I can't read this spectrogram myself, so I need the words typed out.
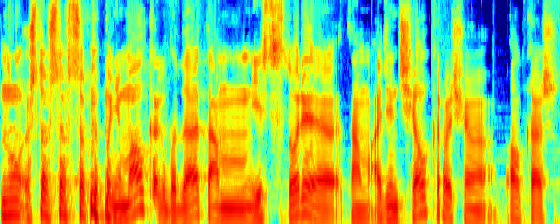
ну, что, что, чтоб ты понимал, как бы, да, там есть история, там один чел, короче, алкаш,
